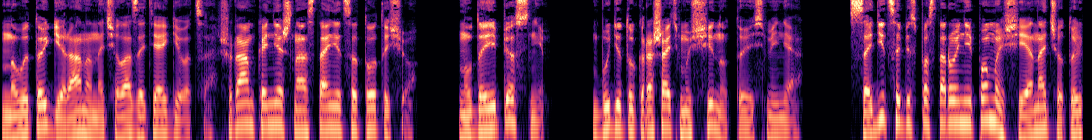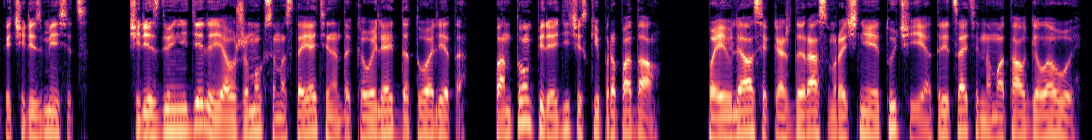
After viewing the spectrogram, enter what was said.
Но в итоге рана начала затягиваться. Шрам, конечно, останется тот еще. Ну да и пес с ним. Будет украшать мужчину, то есть меня. Садиться без посторонней помощи я начал только через месяц. Через две недели я уже мог самостоятельно доковылять до туалета. Фантом периодически пропадал. Появлялся каждый раз мрачнее тучи и отрицательно мотал головой.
